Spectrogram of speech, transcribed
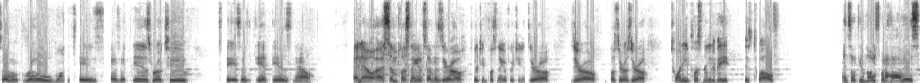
So row 1 stays as it is. Row 2 stays as it is now. And now uh, 7 plus negative 7 is 0. 13 plus negative 13 is 0. 0 plus 0 is 0. 20 plus negative 8 is 12. And so if you'll notice what I have is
